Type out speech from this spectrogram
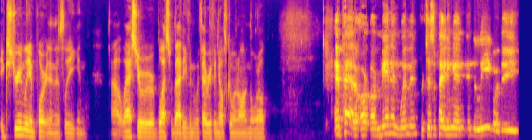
extremely important in this league, and uh, last year we were blessed with that, even with everything else going on in the world. And Pat, are, are men and women participating in, in the league, or the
